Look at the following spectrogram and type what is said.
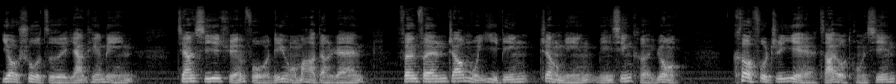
右庶子杨廷林、江西巡抚李永茂等人，纷纷招募义兵，证明民心可用。克复之业早有同心，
